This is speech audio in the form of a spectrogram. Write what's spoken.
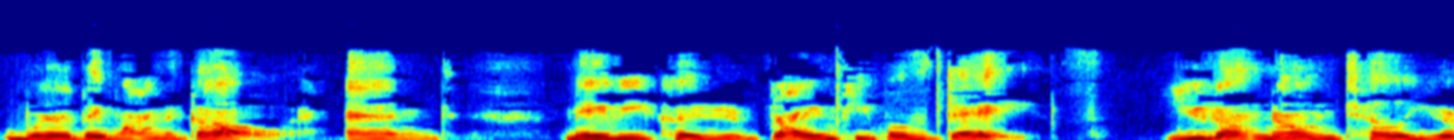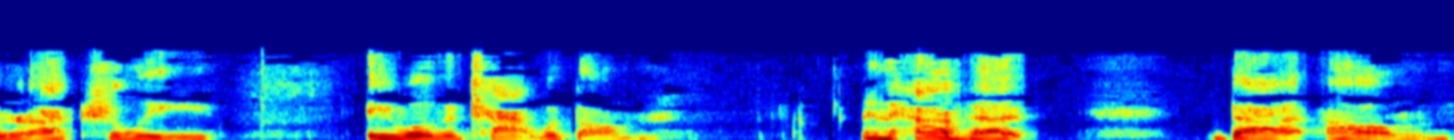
where they want to go and maybe could brighten people's days. You don't know until you're actually able to chat with them and have that that um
